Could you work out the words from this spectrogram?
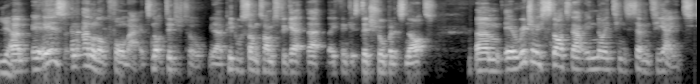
yeah. Um, it is an analog format. It's not digital. You know, people sometimes forget that they think it's digital, but it's not. Um, it originally started out in 1978,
